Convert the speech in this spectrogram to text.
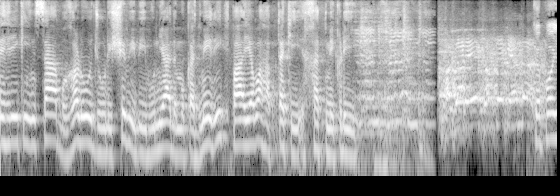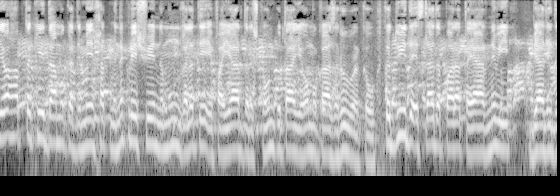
تحریک انصاف غړو جوړې شوې بې بنیاده مقدمې دې په یوه هفته کې ختمې کړي. که په یوه هفته کې دا مقدمې ختمې نه کړې شوې نو مونږ غلطې اف آی آر درج کوونکو ته یوه موقعه ضرور ورکوو. که دوی د اصلاح دپاره تیار نه وي بیا دې د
